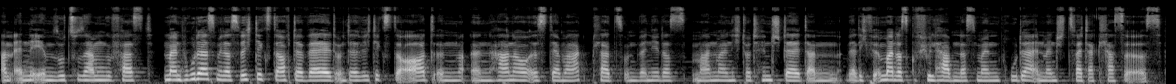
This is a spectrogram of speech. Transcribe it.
am Ende eben so zusammengefasst. Mein Bruder ist mir das Wichtigste auf der Welt und der wichtigste Ort Ort in, in Hanau ist der Marktplatz. Und wenn ihr das Mahnmal nicht dorthin stellt, dann werde ich für immer das Gefühl haben, dass mein Bruder ein Mensch zweiter Klasse ist.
